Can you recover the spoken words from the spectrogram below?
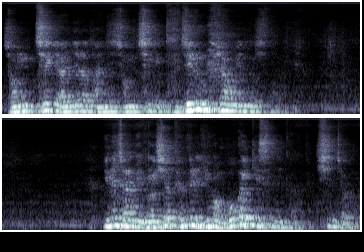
정책이 아니라 단지 정책의 부재를 의피하고 있는 것이다. 이런 사람이 러시아 편들 이유가 뭐가 있겠습니까? 신적.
